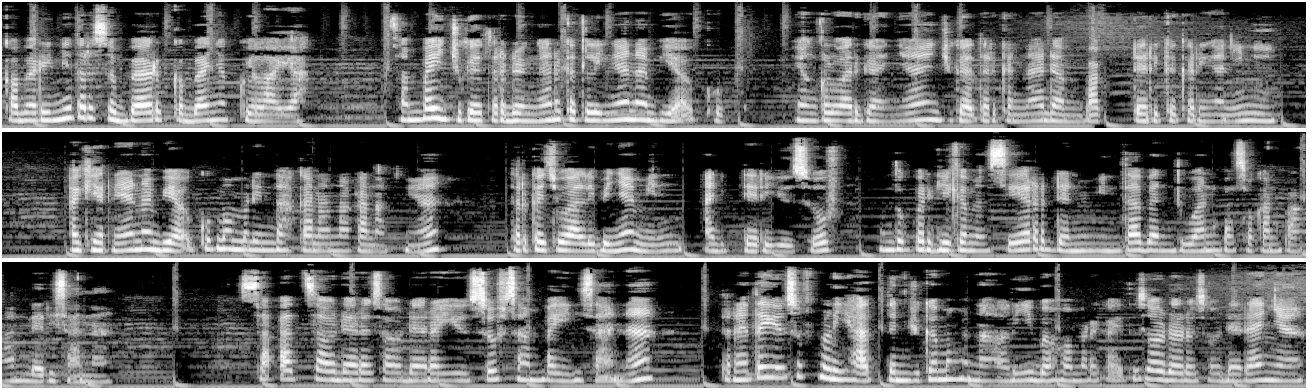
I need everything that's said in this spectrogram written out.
Kabar ini tersebar ke banyak wilayah, sampai juga terdengar ke telinga Nabi Yakub yang keluarganya juga terkena dampak dari kekeringan ini. Akhirnya Nabi Yakub memerintahkan anak-anaknya, terkecuali Benyamin, adik dari Yusuf, untuk pergi ke Mesir dan meminta bantuan pasokan pangan dari sana. Saat saudara-saudara Yusuf sampai di sana, ternyata Yusuf melihat dan juga mengenali bahwa mereka itu saudara-saudaranya.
